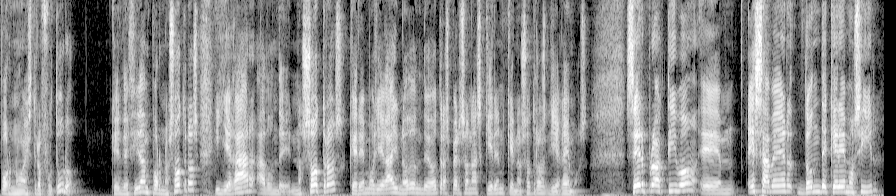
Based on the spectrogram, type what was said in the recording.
por nuestro futuro que decidan por nosotros y llegar a donde nosotros queremos llegar y no donde otras personas quieren que nosotros lleguemos. Ser proactivo eh, es saber dónde queremos ir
